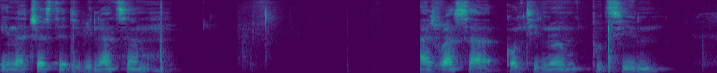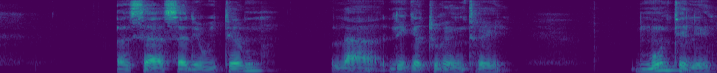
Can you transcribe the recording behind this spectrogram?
În această dimineață aș vrea să continuăm puțin să, să ne uităm la legătura între muntele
